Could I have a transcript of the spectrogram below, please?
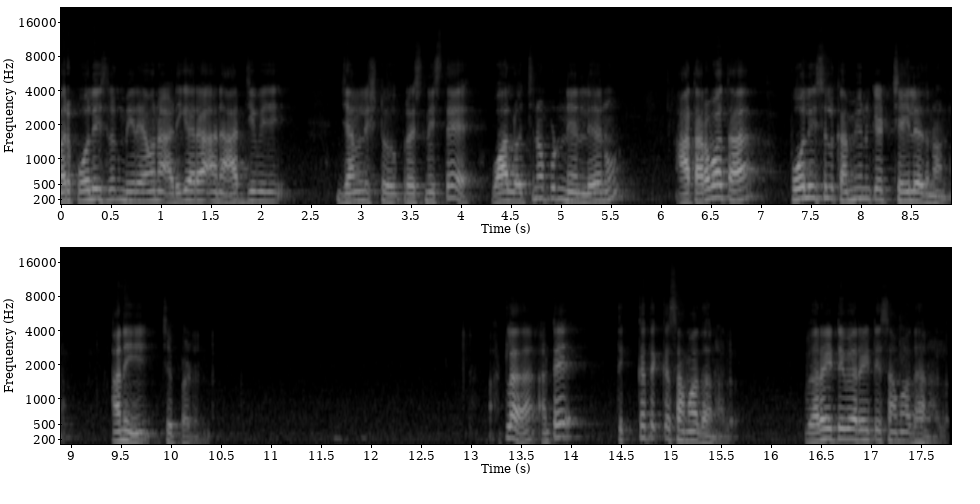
మరి పోలీసులకు మీరు ఏమైనా అడిగారా అని ఆర్జీవీ జర్నలిస్టు ప్రశ్నిస్తే వాళ్ళు వచ్చినప్పుడు నేను లేను. ఆ తర్వాత పోలీసులు కమ్యూనికేట్ చేయలేదు నన్ను అని చెప్పాడండి. అట్లా అంటే తిక్క తిక్క సమాధానాలు వెరైటీ వెరైటీ సమాధానాలు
